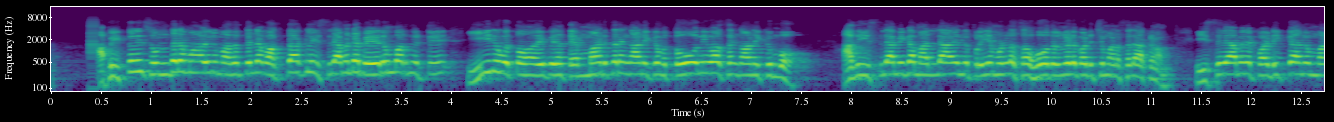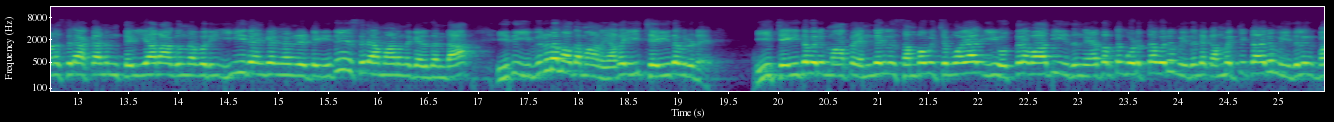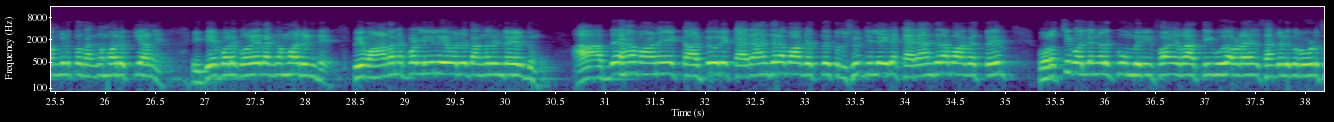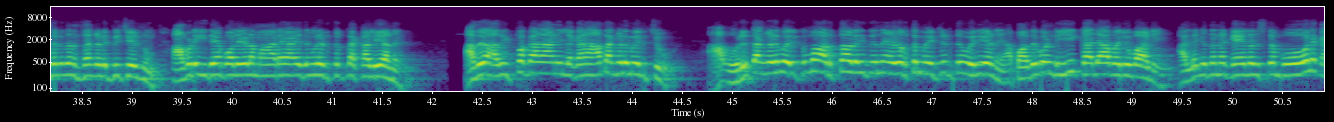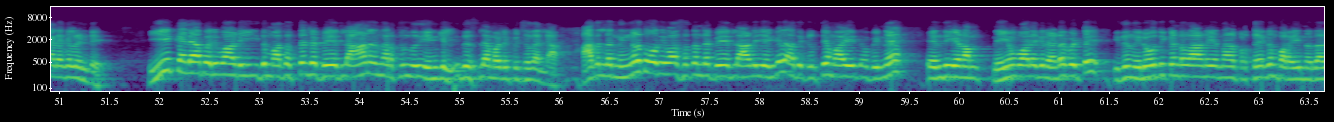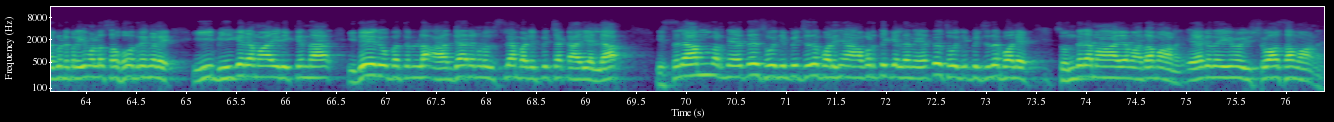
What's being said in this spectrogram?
അപ്പൊ ഇത്രയും സുന്ദരമായ ഒരു മതത്തിന്റെ വക്താക്കൾ ഇസ്ലാമിന്റെ പേരും പറഞ്ഞിട്ട് ഈ രൂപത്തോ പിന്നെ തെമ്മാടിത്തരം കാണിക്കുമ്പോൾ തോന്നിവാസം കാണിക്കുമ്പോൾ അത് ഇസ്ലാമികമല്ല എന്ന് പ്രിയമുള്ള സഹോദരങ്ങൾ പഠിച്ച് മനസ്സിലാക്കണം. ഇസ്ലാമിനെ പഠിക്കാനും മനസ്സിലാക്കാനും തയ്യാറാകുന്നവർ ഈ രംഗം കണ്ടിട്ട് ഇത് ഇസ്ലാമാണെന്ന് കരുതണ്ട. ഇത് ഇവരുടെ മതമാണ്. അത് ഈ ചെയ്തവരുടെ. ഈ ചെയ്തവർ മാത്രം എന്തെങ്കിലും സംഭവിച്ചു പോയാൽ ഈ ഉത്തരവാദി ഇത് നേതൃത്വം കൊടുത്തവരും ഇതിന്റെ കമ്മിറ്റിക്കാരും ഇതിൽ പങ്കെടുത്ത തങ്ങന്മാരൊക്കെയാണ്. ഇതേപോലെ കുറെ തങ്ങന്മാരുണ്ട്. ഈ വാടനപ്പള്ളിയിലെ ഒരു തങ്ങളുണ്ടായിരുന്നു. ആ അദ്ദേഹമാണ് കാട്ടൂര് കരാഞ്ചര ഭാഗത്ത് തൃശ്ശൂർ ജില്ലയിലെ കരാഞ്ചര ഭാഗത്ത് കുറച്ച് കൊല്ലങ്ങൾക്ക് മുമ്പ് റിഫാൻ റാത്തീവ് അവിടെ സംഘടിപ്പി റോഡ് സൈഡിൽ സംഘടിപ്പിച്ചിരുന്നു. അവിടെ ഇതേപോലെയുള്ള മാരകായുധങ്ങൾ എടുത്തിട്ടുള്ള കളിയാണ്. അത് അതിപ്പോ കാണാനില്ല. കാരണം ആ തങ്ങൾ മരിച്ചു. ആ ഒരു തങ്ങൾ മരിക്കുമ്പോൾ അടുത്ത ആൾ ഇത് നേതൃത്വം ഏറ്റെടുത്ത് വരികയാണ്. അപ്പൊ അതുകൊണ്ട് ഈ കലാപരിപാടി അല്ലെങ്കിൽ തന്നെ കേരളം ഇഷ്ടം പോലെ കലകളുണ്ട്. ഈ കലാപരിപാടി ഇത് മതത്തിന്റെ പേരിലാണ് നടത്തുന്നത് എങ്കിൽ ഇത് ഇസ്ലാം പഠിപ്പിച്ചതല്ല. അതല്ല നിങ്ങൾ തോതിവാസത്തിന്റെ പേരിലാണ് എങ്കിൽ അത് കൃത്യമായി പിന്നെ എന്ത് ചെയ്യണം? നിയമപാലകർ ഇടപെട്ട് ഇത് നിരോധിക്കേണ്ടതാണ് എന്നാണ് പ്രത്യേകം പറയുന്നത്. അതുകൊണ്ട് പ്രിയമുള്ള സഹോദരങ്ങളെ ഈ ഭീകരമായിരിക്കുന്ന ഇതേ രൂപത്തിലുള്ള ആചാരങ്ങൾ ഇസ്ലാം പഠിപ്പിച്ച കാര്യമല്ല. ഇസ്ലാം നേരത്തെ സൂചിപ്പിച്ചതുപോലെ ഞാൻ ആവർത്തിക്കല്ല നേരത്തെ സൂചിപ്പിച്ചതുപോലെ സുന്ദരമായ മതമാണ് ഏകദൈവ വിശ്വാസമാണ്.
